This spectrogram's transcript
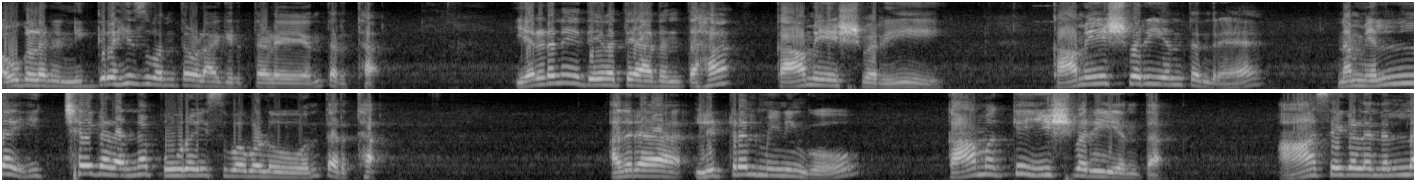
ಅವುಗಳನ್ನು ನಿಗ್ರಹಿಸುವಂಥವಳಾಗಿರ್ತಾಳೆ ಅಂತ ಅರ್ಥ ಎರಡನೇ ದೇವತೆ ಆದಂತಹ ಕಾಮೇಶ್ವರಿ. ಕಾಮೇಶ್ವರಿ ಅಂತಂದರೆ ನಮ್ಮೆಲ್ಲ ಇಚ್ಛೆಗಳನ್ನು ಪೂರೈಸುವವಳು ಅಂತ ಅರ್ಥ ಅದರ ಲಿಟ್ರಲ್ ಮೀನಿಂಗು ಕಾಮಕ್ಕೆ ಈಶ್ವರಿ ಅಂತ. ಆಸೆಗಳನ್ನೆಲ್ಲ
